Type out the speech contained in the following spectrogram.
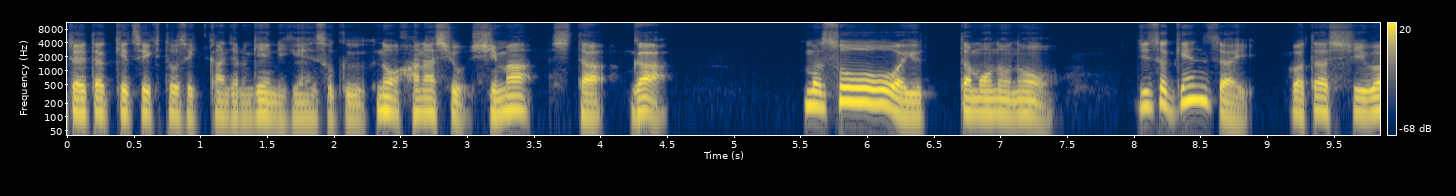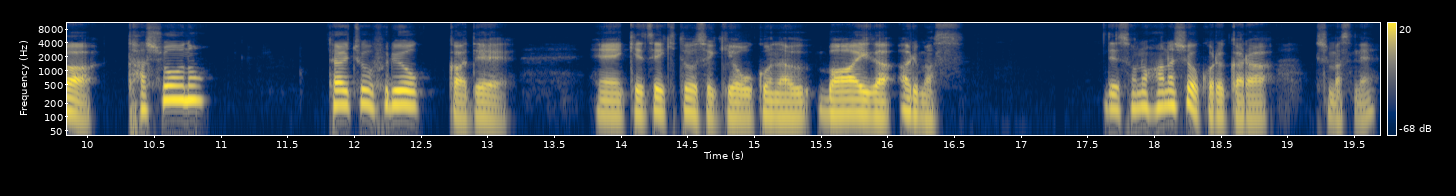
在宅血液透析患者の原理原則の話をしましたが、まあそうは言ったものの、実は現在私は多少の体調不良下で、えー、血液透析を行う場合があります。で、その話をこれからしますね。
